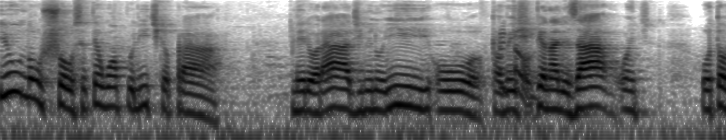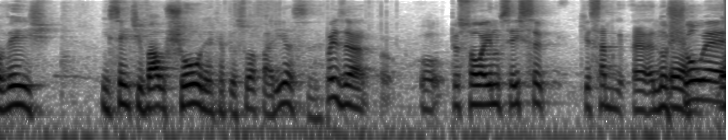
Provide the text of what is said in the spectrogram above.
E o no-show, você tem alguma política para melhorar, diminuir, ou talvez Então- penalizar, ou, ou talvez incentivar o show, né? Que a pessoa apareça? Pois é, o pessoal aí não sei se que sabe, é, no É, show é,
